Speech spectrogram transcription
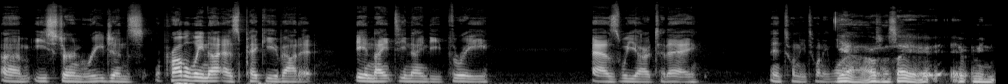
um, eastern regions, were probably not as picky about it in 1993 as we are today in 2021. Yeah, I was gonna say. I mean,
